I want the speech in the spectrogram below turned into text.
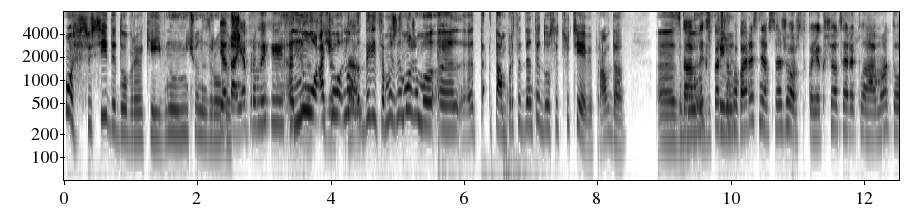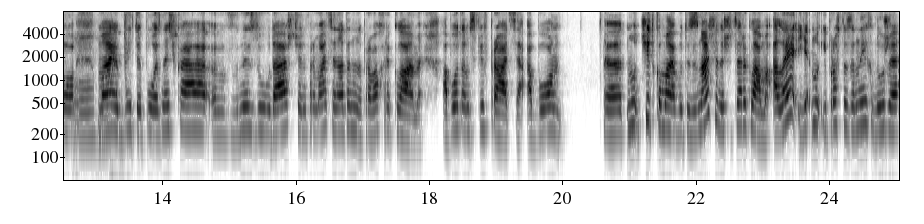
ой, сусіди, добре, окей, ну нічого не зробиш. Я, та, я про них і хотіла Ну, а чого? Ну, дивіться, ми ж не можемо. е, е, Там прецеденти досить суттєві, правда? Е, з Да, в них з з тими- 1 вересня все жорстко. Якщо це реклама, то угу. має бути позначка е, внизу, да, що інформація надана на правах реклами, або там співпраця, або. Е, Ну, чітко має бути зазначено, що це реклама, але я ну і просто за них дуже,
